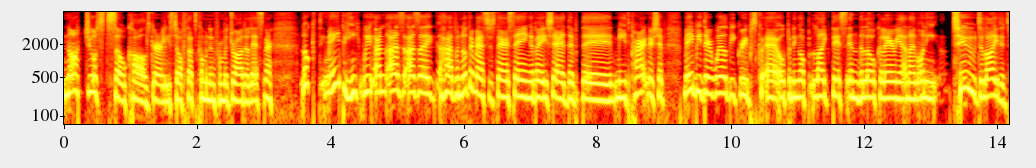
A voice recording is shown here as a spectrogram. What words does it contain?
not just so-called girly stuff. That's coming in from a Drogheda listener. Look, maybe we and as as I have another message there saying about uh, the the Meath partnership, maybe there will be groups uh, opening up like this in the local area, and I'm only too delighted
